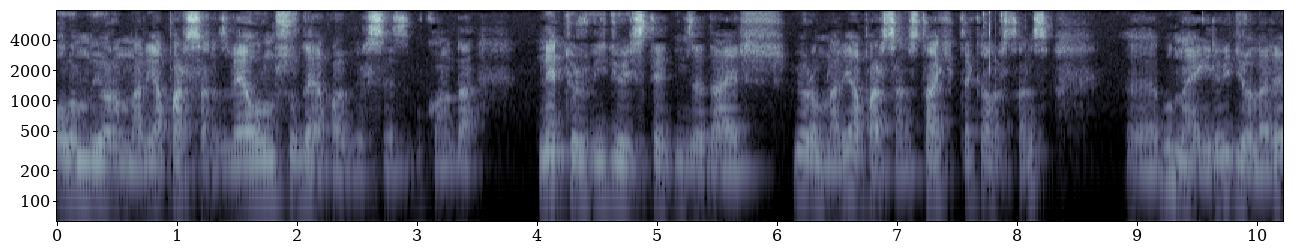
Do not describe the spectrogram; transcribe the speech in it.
olumlu yorumlar yaparsanız veya olumsuz da yapabilirsiniz. Bu konuda ne tür video istediğinize dair yorumlar yaparsanız, takipte kalırsanız e, bununla ilgili videoları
